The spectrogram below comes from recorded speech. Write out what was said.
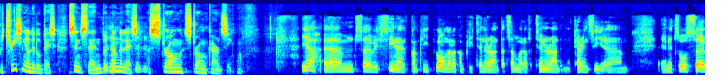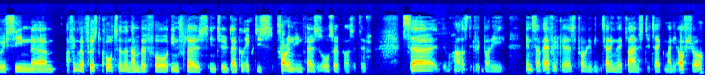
retreating a little bit since then, but mm-hmm. nonetheless, mm-hmm. a strong, strong currency. Yeah, um, so we've seen a complete, well, not a complete turnaround, but somewhat of a turnaround in the currency. Um, and it's also, we've seen, um, I think the first quarter, the number for inflows into local equities, foreign inflows is also positive. So whilst everybody in South Africa has probably been telling their clients to take money offshore,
